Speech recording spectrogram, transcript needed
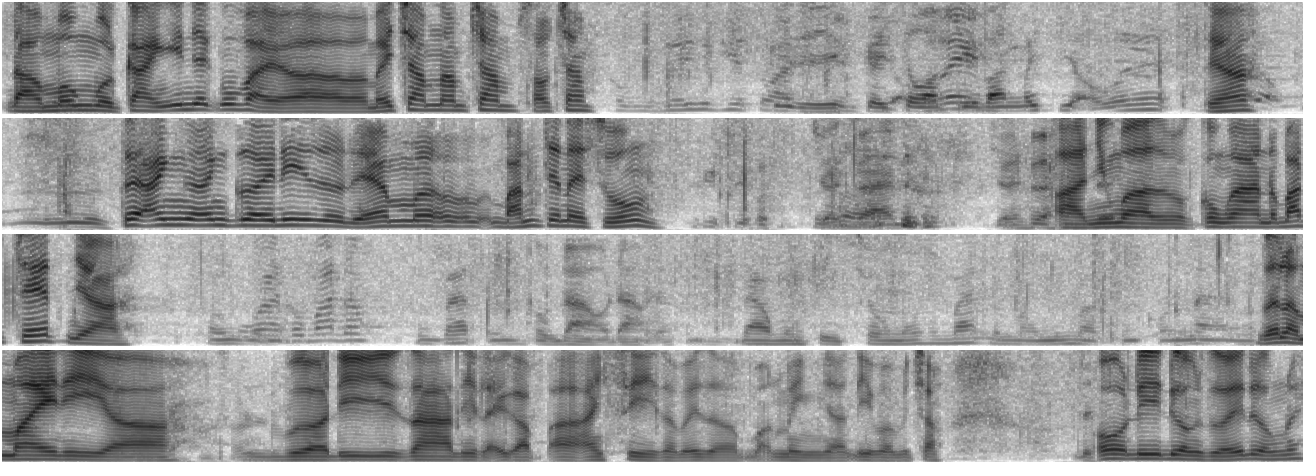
đào mông một cành ít nhất cũng phải ờ, mấy trăm năm trăm sáu trăm. Cái gì? cây to kia bán mấy triệu ấy. Thế á? Thế anh anh cười đi rồi để em ờ, bắn trên này xuống chuyển ra à nhưng mà công an nó bắt chết nhỉ? Không ai không bắt đâu. Không bát không đào đào Đào mình chỉ trồng nó không bát đâu mà Nhưng mà cũng có nan rất là may thì ờ, vừa đi ra thì lại gặp à, anh xì rồi bây giờ bọn mình ờ, đi vào bên trong. Ô đi đường dưới đường đấy.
